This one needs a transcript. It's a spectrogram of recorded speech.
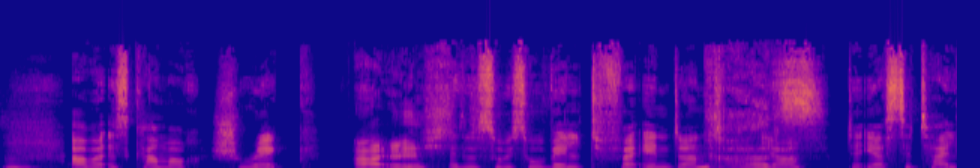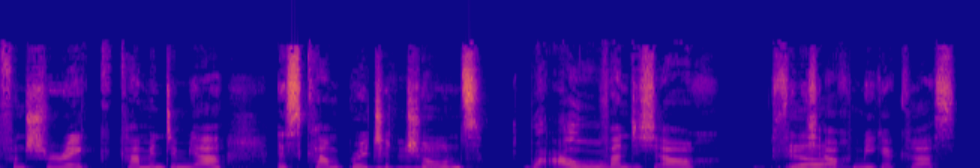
Mhm. aber es kam auch Shrek, Ah, echt? also sowieso weltverändernd. Krass. Ja, der erste Teil von Shrek kam in dem Jahr. Es kam Bridget Mhm. Jones, Wow! fand ich auch, finde ich Ja. auch mega krass.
